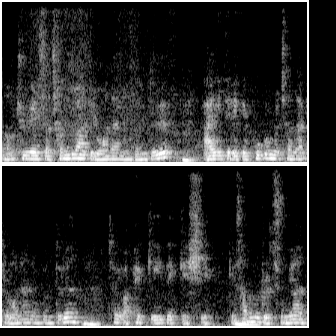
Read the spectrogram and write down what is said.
어, 교회에서 전도하기를 원하는 분들, 음. 아이들에게 복음을 전하기를 원하는 분들은 음. 저희가 100개, 200개씩 이렇게 음. 선물을 주면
